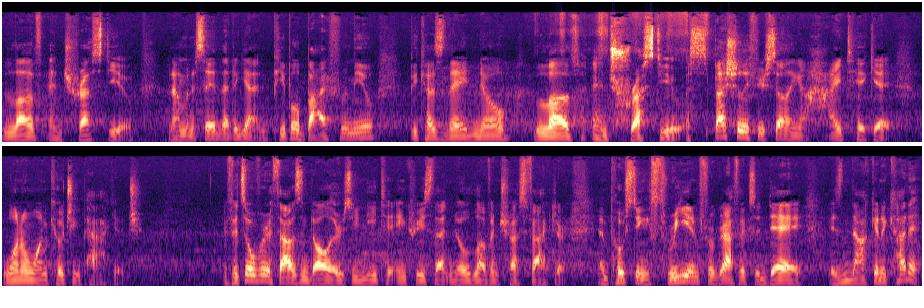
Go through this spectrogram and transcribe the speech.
love, and trust you. And I'm going to say that again. People buy from you because they know, love, and trust you, especially if you're selling a high ticket one on one coaching package. If it's over $1,000, you need to increase that know, love, and trust factor. And posting three infographics a day is not going to cut it.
